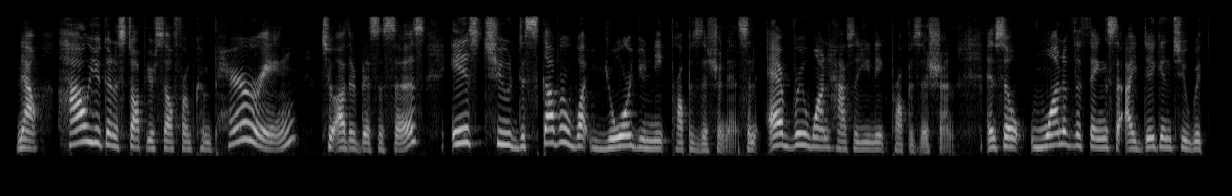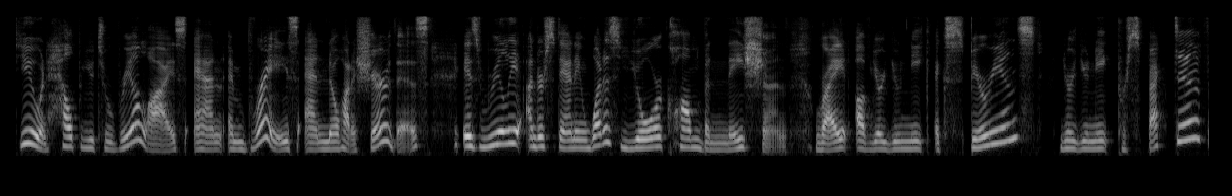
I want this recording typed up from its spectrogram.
Now how are you going to stop yourself from comparing to other businesses is to discover what your unique proposition is. And everyone has a unique proposition. And so one of the things that I dig into with you and help you to realize and embrace and know how to share this is really understanding what is your combination, right, of your unique experience, your unique perspective,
